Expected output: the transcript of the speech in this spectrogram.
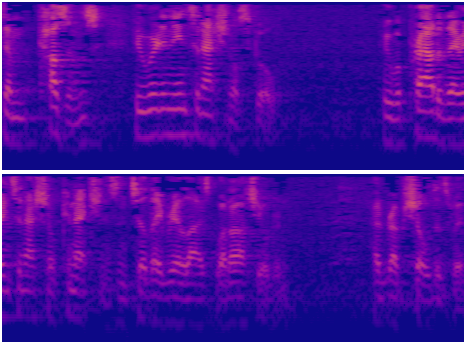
some cousins who were in an international school who were proud of their international connections until they realized what our children had rubbed shoulders with.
